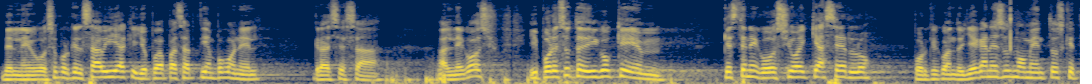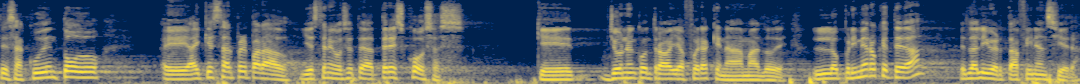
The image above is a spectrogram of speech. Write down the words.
del, negocio porque él sabía que yo pueda pasar tiempo con él gracias a, al negocio. Y por eso te digo que, que este negocio hay que hacerlo porque cuando llegan esos momentos que te sacuden todo, eh, hay que estar preparado y este negocio te da tres cosas que yo no encontraba allá afuera que nada más lo dé. Lo primero que te da es la libertad financiera,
